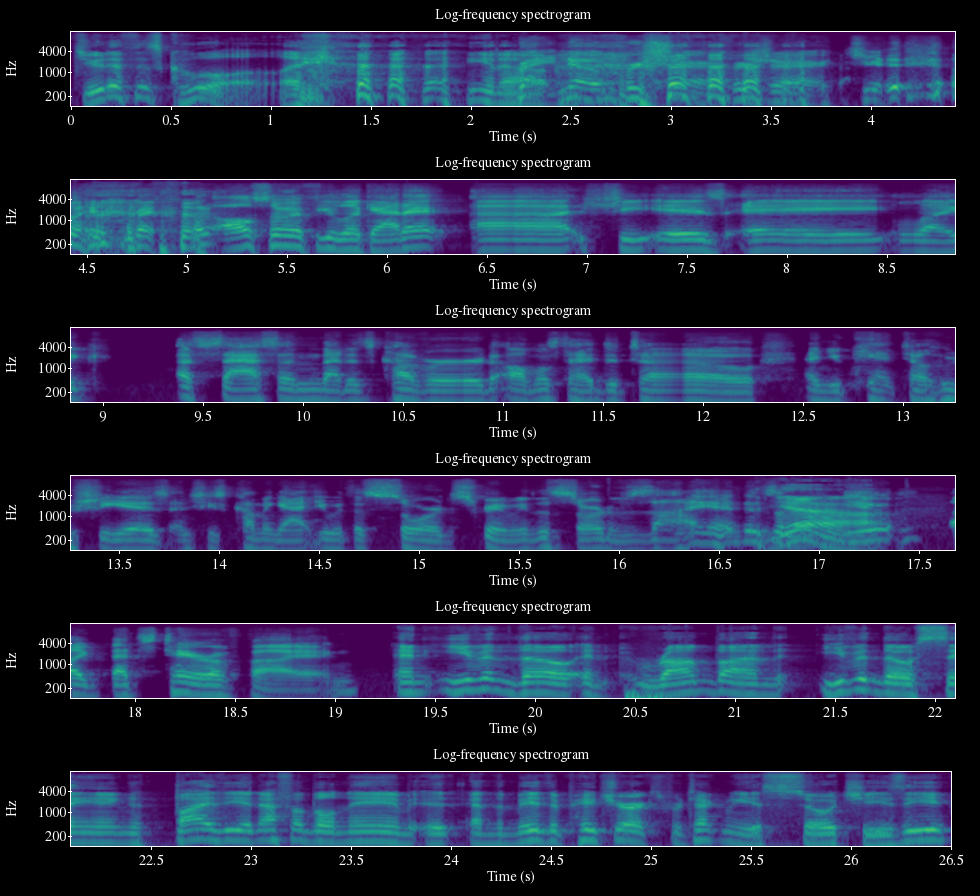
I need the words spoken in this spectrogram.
Judith is cool. Like, you know, right? No, for sure, for sure. Judith, like, right. But also, if you look at it, uh, she is a like assassin that is covered almost head to toe and you can't tell who she is and she's coming at you with a sword screaming the sword of zion is yeah. you like that's terrifying and even though and ramban even though saying by the ineffable name and the may the patriarchs protect me is so cheesy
